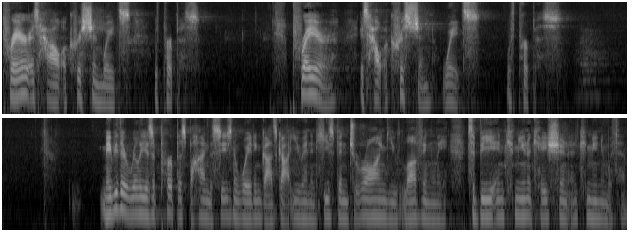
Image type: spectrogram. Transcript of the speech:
Prayer is how a Christian waits with purpose. Prayer is how a Christian waits with purpose. Maybe there really is a purpose behind the season of waiting God's got you in, and He's been drawing you lovingly to be in communication and communion with Him.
